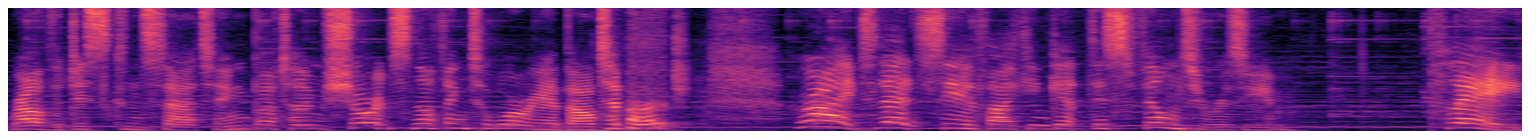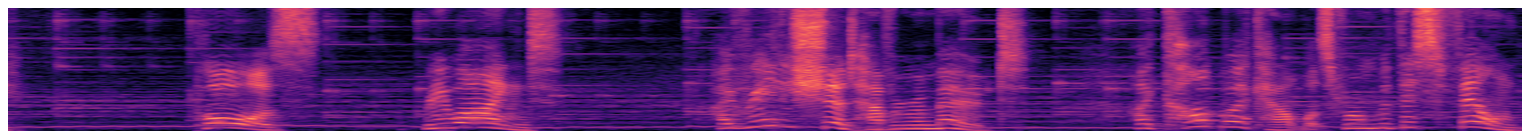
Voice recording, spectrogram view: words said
Rather disconcerting, but I'm sure it's nothing to worry about. Right, let's see if I can get this film to resume. Play. Pause. Rewind. I really should have a remote. I can't work out what's wrong with this film.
